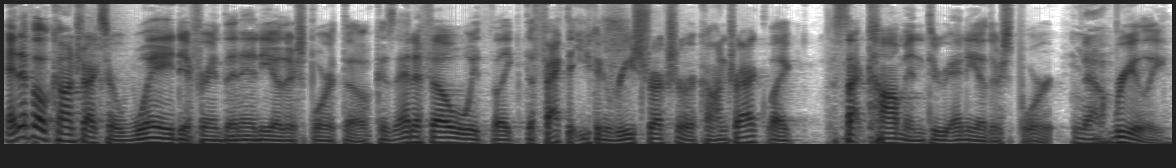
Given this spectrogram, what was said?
NFL contracts are way different than any other sport though, because NFL with like the fact that you can restructure a contract, like it's not common through any other sport. No. really.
